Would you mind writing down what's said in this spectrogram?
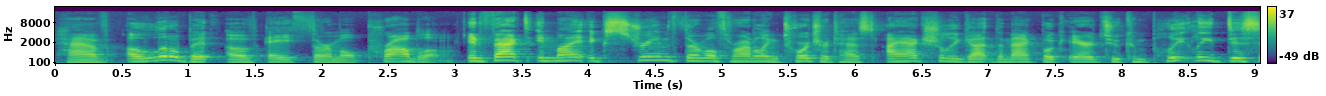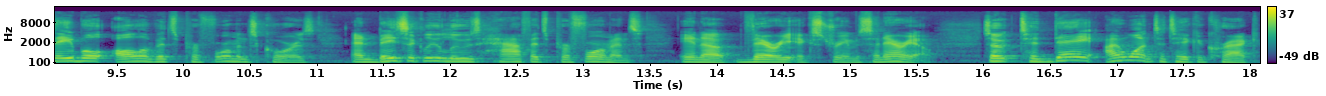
have a little bit of a thermal problem. In fact, in my extreme thermal throttling torture test, I actually got the MacBook Air to completely disable all of its performance cores and basically lose half its performance in a very extreme scenario. So today I want to take a crack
